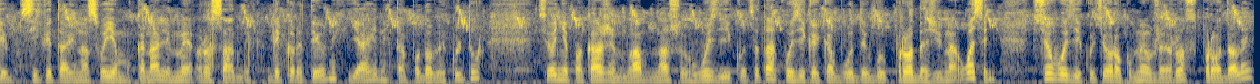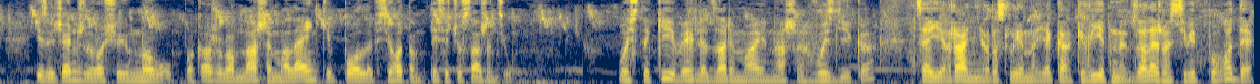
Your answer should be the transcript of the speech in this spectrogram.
Всіх вітаю на своєму каналі. Ми розсадник декоративних, ягідних та подобних культур. Сьогодні покажемо вам нашу гвоздіку. Це та гвоздіка, яка буде в продажі на осінь. Всю гвоздіку цього року ми вже розпродали і, звичайно ж, вирощуємо нову. Покажу вам наше маленьке поле, всього там тисячу саджанців. Ось такий вигляд зараз має наша гвоздіка. Це є рання рослина, яка квітне в залежності від погоди.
